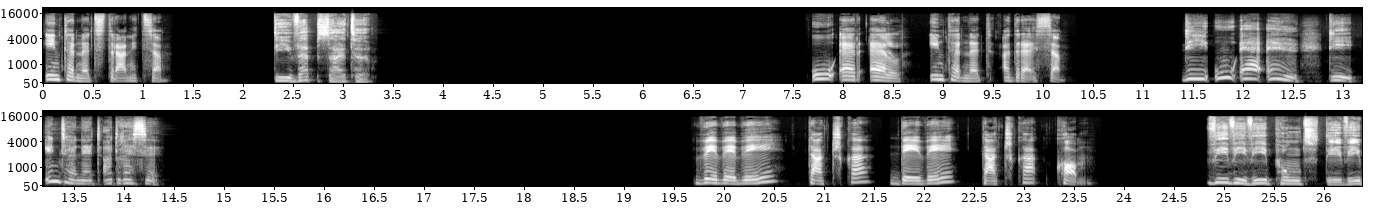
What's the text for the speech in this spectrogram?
Internet stranica. Die Webseite. URL internet adresa. Die URL, die Internetadresse. www.dv.com www.dw.com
